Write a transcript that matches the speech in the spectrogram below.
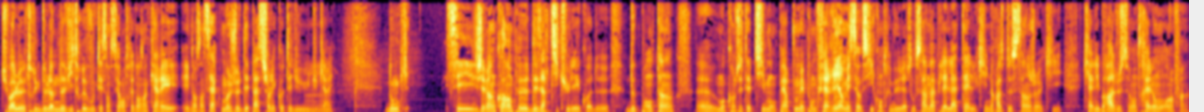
tu vois le truc de l'homme de Vitruve où t'es censé rentrer dans un carré et dans un cercle, moi je dépasse sur les côtés du, du Mhm. carré. Donc c'est j'avais encore un peu désarticulé quoi de de pantin. Euh, moi quand j'étais petit mon père mais pour me faire rire mais ça aussi contribué à tout ça m'appelait Latel qui est une race de singe qui qui a les bras justement très longs. Enfin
